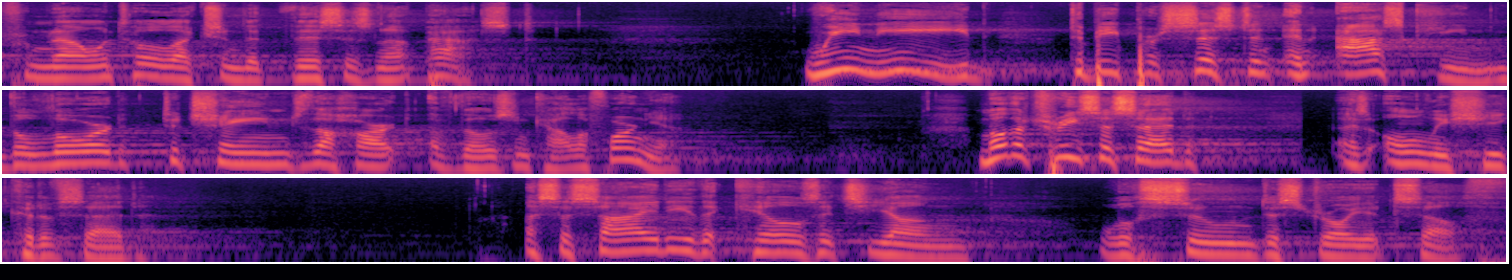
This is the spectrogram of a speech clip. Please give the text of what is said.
from now until election that this is not passed. We need to be persistent in asking the Lord to change the heart of those in California. Mother Teresa said, as only she could have said, a society that kills its young will soon destroy itself.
